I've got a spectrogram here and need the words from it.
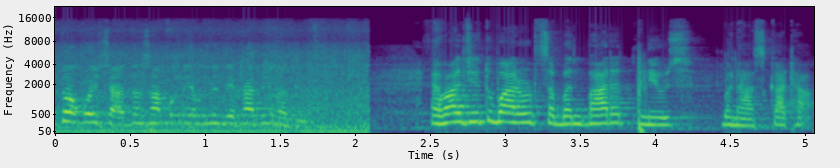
અથવા કોઈ સાધન સામગ્રી અમને દેખાતી નથી. અહેવાલ જીતુ બારોટ સંબંધ ભારત ન્યૂઝ બનાસકાંઠા.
